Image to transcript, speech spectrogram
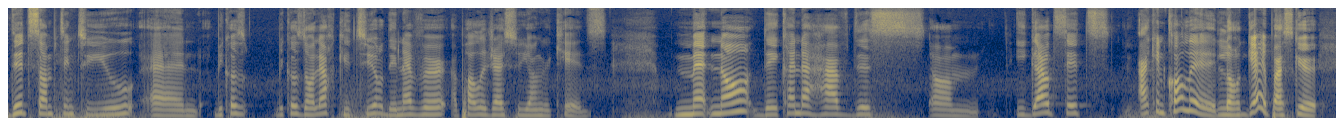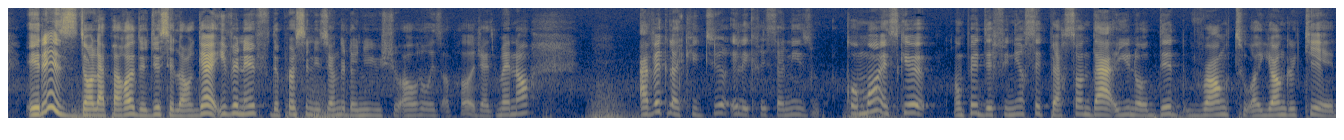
did something to you, and because because dans leur culture, they never apologize to younger kids. Maintenant, they kind of have this. Um, ils gardent cette. I can call it l'orgueil parce que it is dans la parole de Dieu, c'est l'orgueil. Even if the person is younger than you, you should always apologize. Maintenant, avec la culture et le christianisme, comment est-ce que on peut définir cette personne that you know did wrong to a younger kid,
